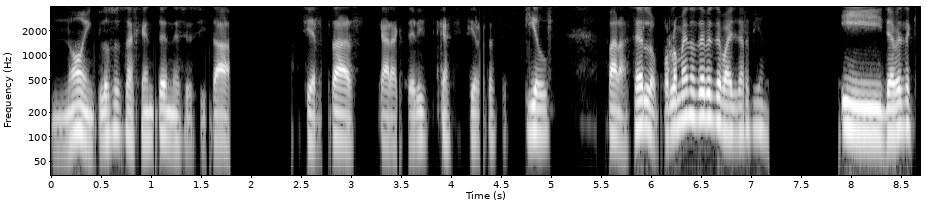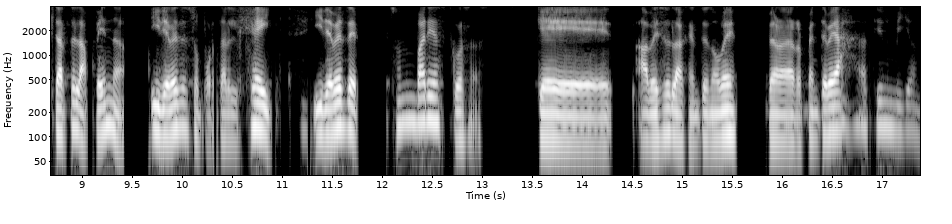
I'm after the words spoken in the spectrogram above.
No, incluso esa gente necesita ciertas características y ciertas skills para hacerlo. Por lo menos debes de bailar bien. Y debes de quitarte la pena. Y debes de soportar el hate. Y debes de... Son varias cosas que a veces la gente no ve. Pero de repente ve, ah, tiene un millón.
